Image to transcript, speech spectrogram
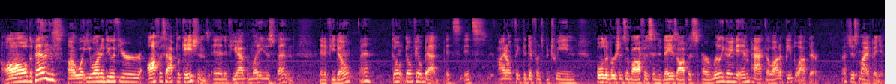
all depends on what you want to do with your Office applications and if you have the money to spend. And if you don't, eh, don't don't feel bad. It's it's I don't think the difference between older versions of Office and today's Office are really going to impact a lot of people out there. That's just my opinion.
